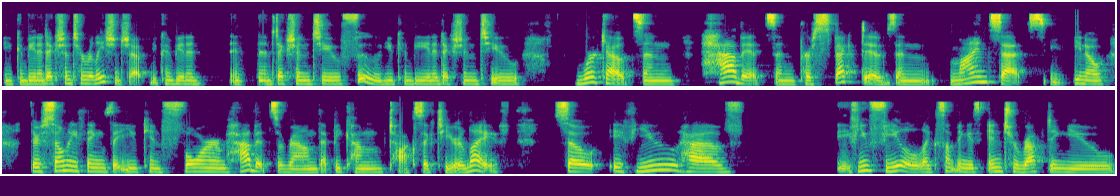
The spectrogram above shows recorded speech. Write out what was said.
you can be an addiction to relationship you can be an, an addiction to food you can be an addiction to workouts and habits and perspectives and mindsets you know there's so many things that you can form habits around that become toxic to your life so if you have if you feel like something is interrupting you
